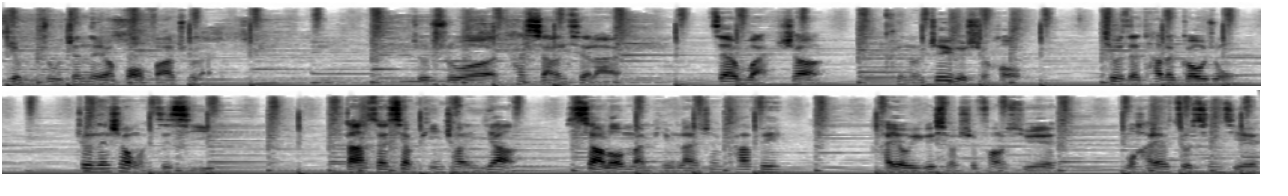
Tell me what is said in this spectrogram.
忍不住真的要爆发出来。就说他想起来，在晚上，可能这个时候，就在他的高中，正在上晚自习，打算像平常一样下楼买瓶蓝山咖啡，还有一个小时放学，我还要做清洁，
